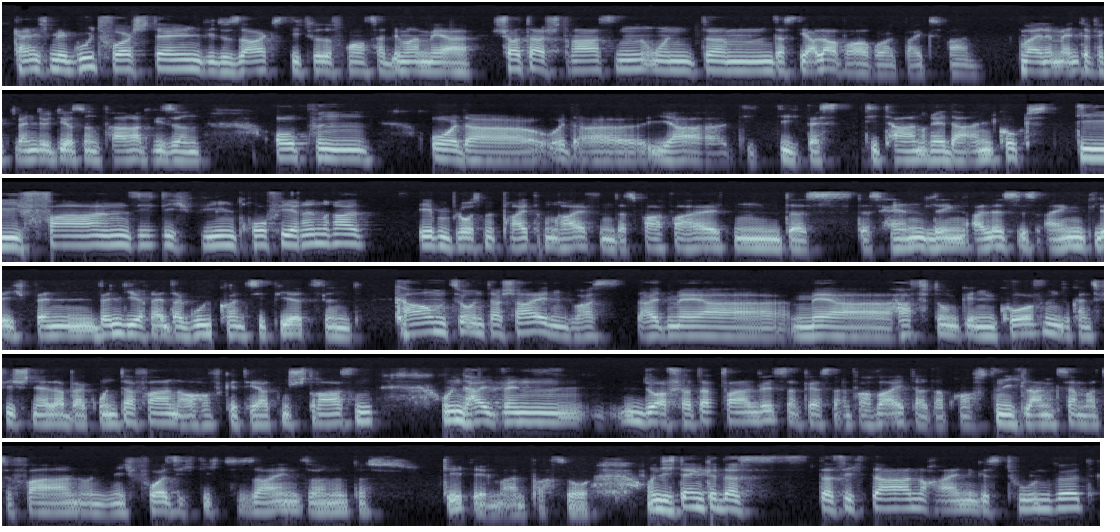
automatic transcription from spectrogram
kann ich mir gut vorstellen, wie du sagst, die Tour de France hat immer mehr Schotterstraßen und ähm, dass die alle auf Allroad-Bikes fahren. Weil im Endeffekt, wenn du dir so ein Fahrrad wie so ein Open oder, oder ja, die, die besten Titanräder anguckst, die fahren sich wie ein Profi-Rennrad eben bloß mit breiteren Reifen. Das Fahrverhalten, das, das Handling, alles ist eigentlich, wenn, wenn die Räder gut konzipiert sind, kaum zu unterscheiden. Du hast halt mehr, mehr Haftung in den Kurven, du kannst viel schneller bergunter fahren, auch auf geteerten Straßen. Und halt, wenn du auf Schotter fahren willst, dann fährst du einfach weiter. Da brauchst du nicht langsamer zu fahren und nicht vorsichtig zu sein, sondern das geht eben einfach so. Und ich denke, dass, dass sich da noch einiges tun wird.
